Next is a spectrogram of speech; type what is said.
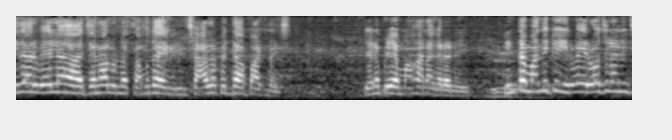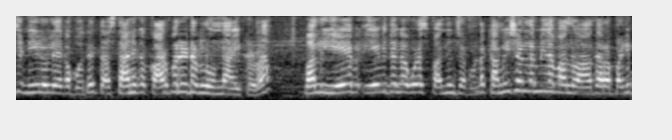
ఐదారు వేల జనాలు ఉన్న సముదాయం. ఇది చాలా పెద్ద అపార్ట్మెంట్స్. జనప్రియ మహానగర్ అనేది. ఇంతమందికి ఇరవై రోజుల నుంచి నీళ్ళు లేకపోతే స్థానిక కార్పొరేటర్లు ఉన్నాయి ఇక్కడ. వాళ్ళు ఏ ఏ విధంగా కూడా స్పందించకుండా కమిషన్ల మీద వాళ్ళు ఆధారపడి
